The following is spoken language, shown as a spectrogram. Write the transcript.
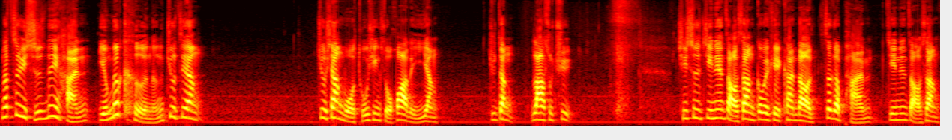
那至于实内涵有没有可能就这样，就像我图形所画的一样，就这样拉出去？其实今天早上各位可以看到，这个盘今天早上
